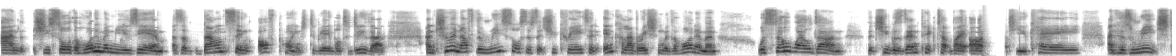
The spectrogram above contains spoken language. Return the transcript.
and she saw the Horniman Museum as a bouncing off point to be able to do that. And true enough, the resources that she created in collaboration with the Horniman were so well done that she was then picked up by Art UK and has reached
